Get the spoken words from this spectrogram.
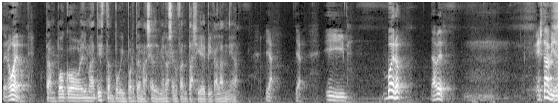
pero bueno, Tampoco el matiz tampoco importa demasiado, y menos en fantasía épica landia. ya, ya. Y bueno, a ver, está bien,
